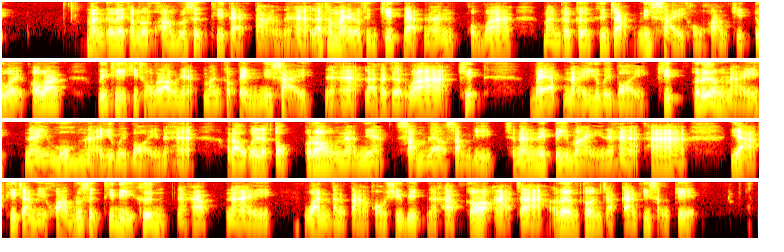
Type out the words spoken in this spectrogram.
มันก็เลยกำหนดความรู้สึกที่แตกต่างนะฮะ แล้วทำไมเราถึงคิดแบบนั้น ผมว่ามันก็เกิดขึ้นจากนิสัยของความคิดด้วย เพราะว่าวิธีคิดของเราเนี่ยมันก็เป็นนิสัยนะฮะ แล้วถ้าเกิดว่าคิดแบบไหนอยู่บ่อยๆ คิดเรื่องไหน ในมุมไหนอยู่บ่อยๆนะฮะเราก็จะตกร่องนั้นเนี่ยซ้ำแล้วซ้ำอีก ฉะนั้นในปีใหม่นะฮะถ้าอยากที่จะมีความรู้สึกที่ดีขึ้นนะครับในวันต่างๆของชีวิตนะครับ ก็อาจจะเริ่มต้นจากการที่สังเกต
